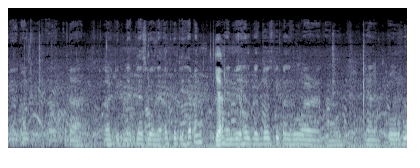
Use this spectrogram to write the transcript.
we going to uh, the earthquake place where the earthquake happened. Yeah. And we help with those people who are, uh, yeah, who, who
